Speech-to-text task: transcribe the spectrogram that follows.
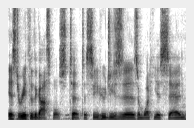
is to read through the gospels to, to see who jesus is and what he has said.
